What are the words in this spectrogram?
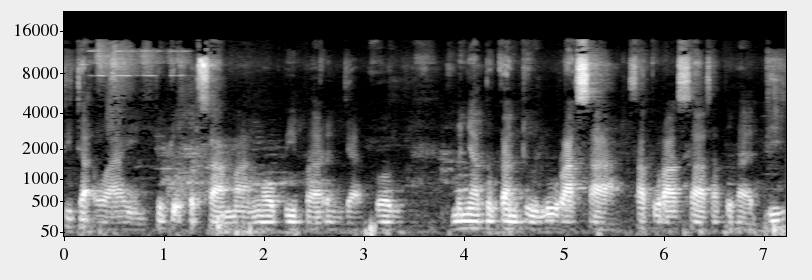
didakwai, duduk bersama, ngopi bareng jagung, menyatukan dulu rasa, satu rasa, satu hati,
